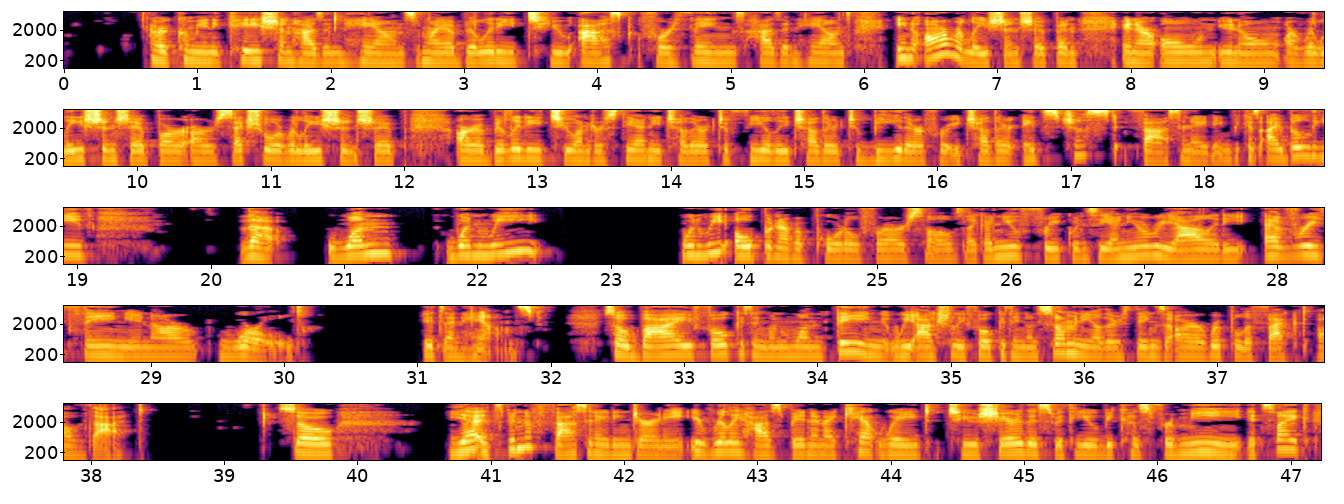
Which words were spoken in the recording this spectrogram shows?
our communication has enhanced. My ability to ask for things has enhanced in our relationship and in our own you know our relationship or our sexual relationship our ability to understand each other to feel each other to be there for each other. It's just fascinating because i believe that one when we when we open up a portal for ourselves like a new frequency a new reality everything in our world it's enhanced. So by focusing on one thing, we actually focusing on so many other things that are a ripple effect of that. So yeah, it's been a fascinating journey. It really has been. And I can't wait to share this with you because for me, it's like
